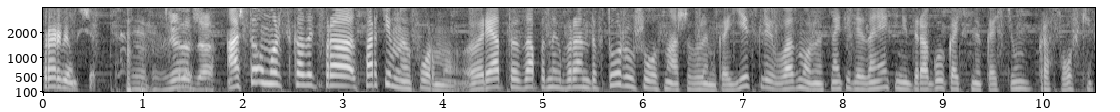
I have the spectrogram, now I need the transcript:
прорвемся. А что вы можете сказать про спортивную форму? Ряд западных брендов тоже ушел с нашего рынка. Есть ли возможность найти для занятий недорогой качественный костюм, кроссовки?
